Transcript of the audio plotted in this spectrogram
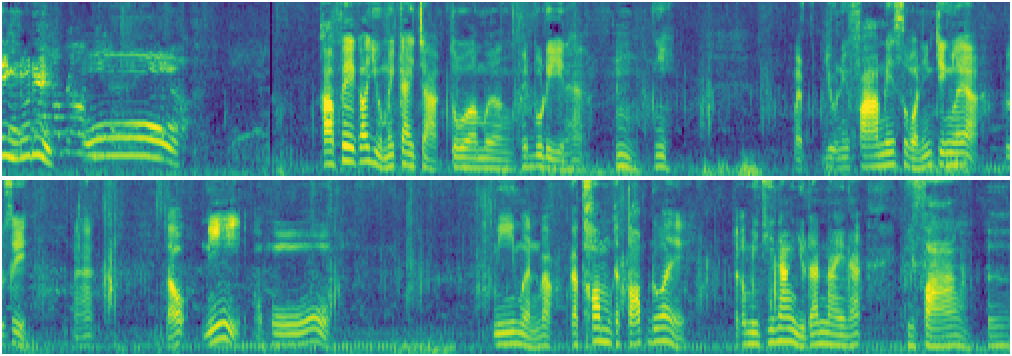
ริงๆดูดิ โอ้ คาเฟ่ก็อยู่ไม่ไกลจากตัวเมืองเพชรบุรีนะฮะ อืม นี่ แบบอยู่ในฟาร์มในสวนจริง ๆ เลยอะ ดูสิ นะฮะ แล้วนี่ โอ้โห มีเหมือนแบบกระท่อมกระต๊อบด้วย แล้วก็มีที่นั่งอยู่ด้านในนะ มีฟาง เออ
